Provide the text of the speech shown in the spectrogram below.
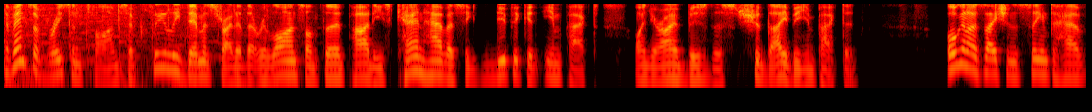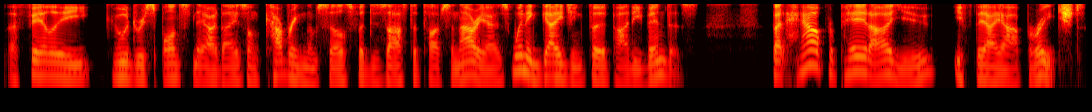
Events of recent times have clearly demonstrated that reliance on third parties can have a significant impact on your own business should they be impacted. Organisations seem to have a fairly good response nowadays on covering themselves for disaster type scenarios when engaging third party vendors. But how prepared are you if they are breached?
